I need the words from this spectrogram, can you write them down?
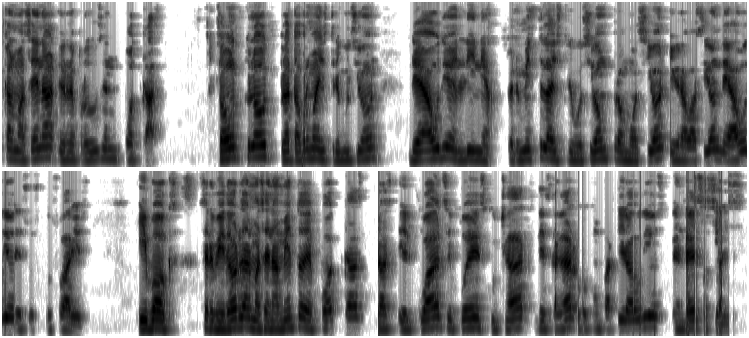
que almacenan y reproducen podcast. SoundCloud, plataforma de distribución de audio en línea, permite la distribución, promoción y grabación de audio de sus usuarios. Evox, servidor de almacenamiento de podcast, tras el cual se puede escuchar, descargar o compartir audios en redes sociales.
